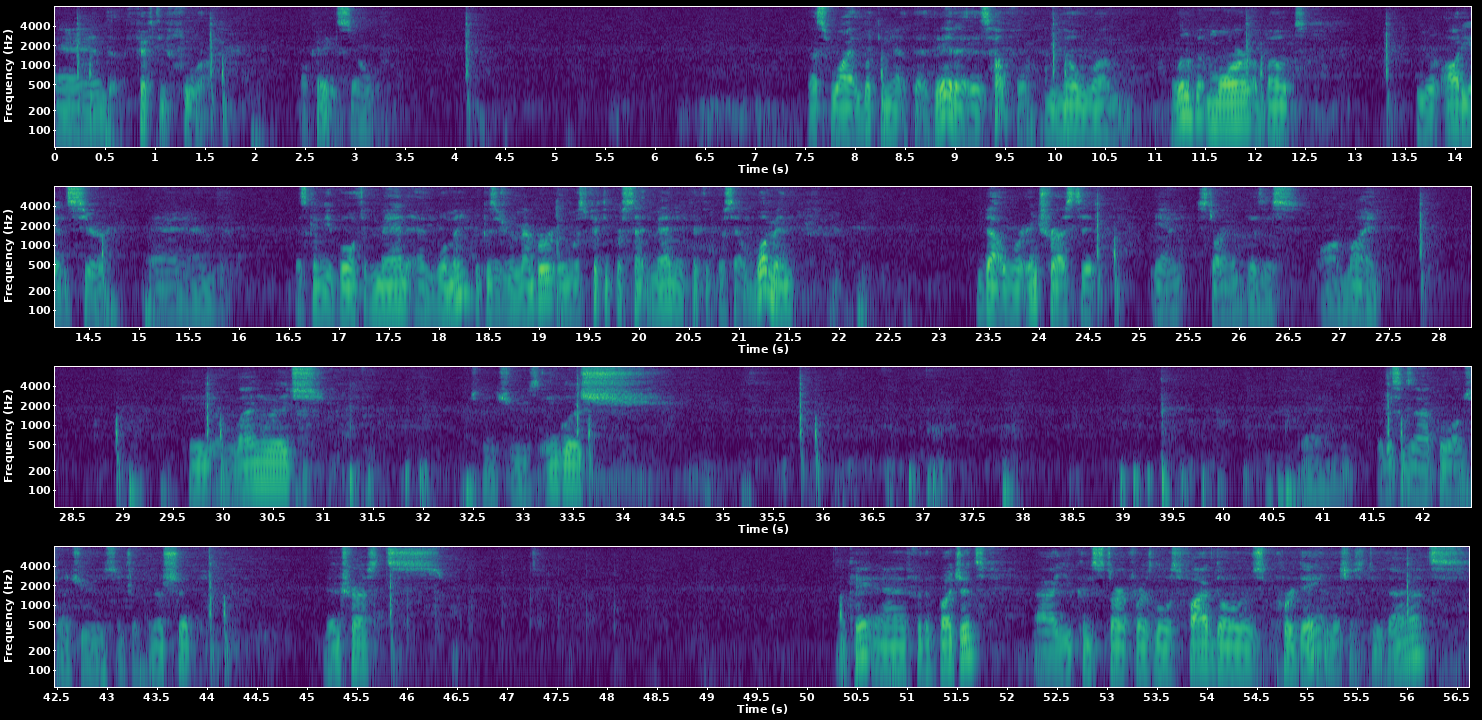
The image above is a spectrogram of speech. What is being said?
and 54. Okay, so that's why looking at that data is helpful. You know um, a little bit more about your audience here. And it's going to be both men and women because if you remember, it was 50% men and 50% women that were interested in starting a business online. Okay, language. I'm just going to choose English. And for this example, I'm just going to choose entrepreneurship, interests. Okay, and for the budget, uh, you can start for as low as $5 per day. Let's just do that.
